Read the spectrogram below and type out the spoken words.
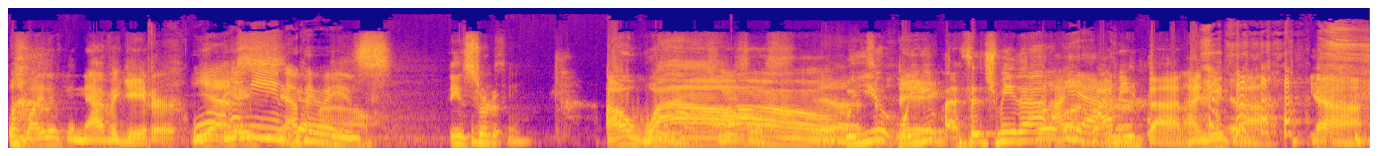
Flight of the Navigator. Well, Yes. I mean, Yeah, okay, wait. these these sort of Oh wow! Yeah, will you will you message me that? I, robot I need that. I need that. Yeah.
